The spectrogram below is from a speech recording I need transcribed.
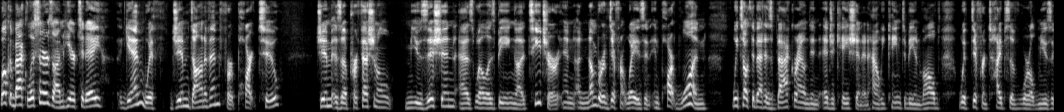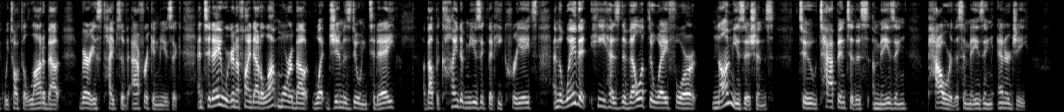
Welcome back, listeners. I'm here today again with Jim Donovan for part two. Jim is a professional musician as well as being a teacher in a number of different ways. And in part one, we talked about his background in education and how he came to be involved with different types of world music. We talked a lot about various types of African music. And today we're going to find out a lot more about what Jim is doing today about the kind of music that he creates and the way that he has developed a way for non musicians to tap into this amazing power, this amazing energy,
